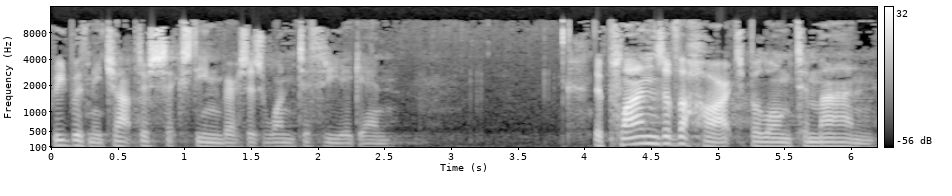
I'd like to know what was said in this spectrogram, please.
Read with me chapter 16, verses 1 to 3 again. The plans of the heart belong to man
